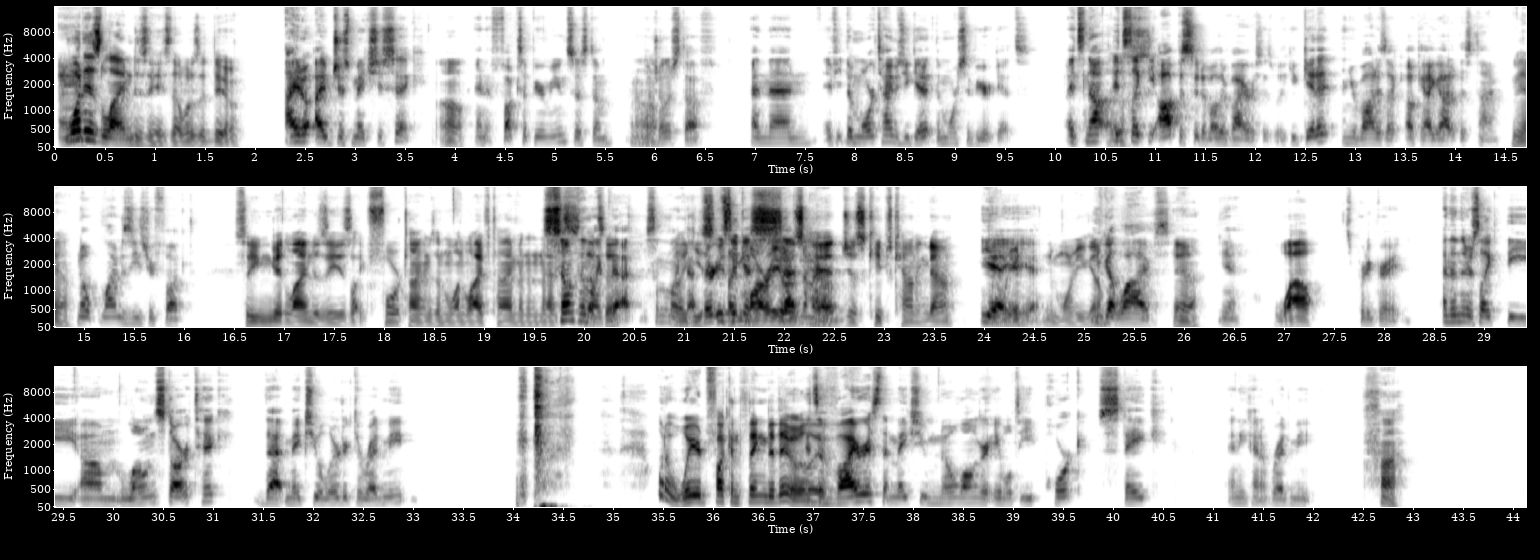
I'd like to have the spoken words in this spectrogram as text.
And what is Lyme disease though? What does it do? I don't. I just makes you sick. Oh. and it fucks up your immune system and a bunch oh. of Oh. other stuff. And then if you, the more times you get it, the more severe it gets. It's not. It's like the opposite of other viruses. Like you get it, and your body's like, okay, I got it this time. Yeah. Nope, Lyme disease, you're fucked. So you can get Lyme disease like four times in one lifetime, and then that's Something that's like it? that. Something like, that. you- There it's like, like, a Mario's set head amount. just keeps counting down. Yeah, the more yeah, you, yeah. The more you get You got lives. Yeah. Yeah, Wow. it's pretty great. And then there's like the um, Lone Star tick that makes you allergic to red meat. What a weird fucking thing to do. It's a virus that makes you no longer able to eat pork, steak, any kind of red meat. huh.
